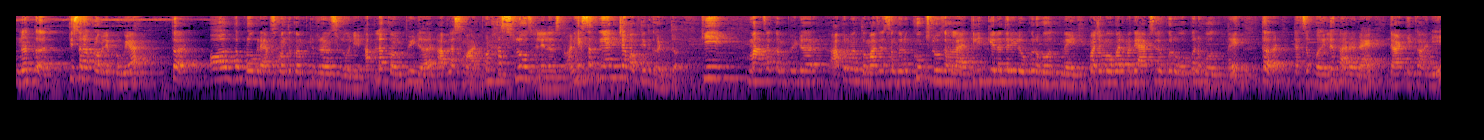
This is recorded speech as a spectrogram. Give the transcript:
नंतर तिसरा प्रॉब्लेम बघूया. तर all the programs on the computer run slowly आपला कम्प्युटर आपला स्मार्टफोन हा स्लो झालेला असतो. आणि हे सगळ्यांच्या बाबतीत घडतं की माझा कम्प्युटर आपण म्हणतो माझा संगणक खूप स्लो झालाय. क्लिक केलं तरी लवकर होत नाही. माझ्या मोबाईलमध्ये ऍप्स लवकर ओपन होत नाही तर त्याचं पहिलं कारण आहे त्या ठिकाणी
